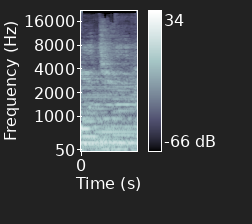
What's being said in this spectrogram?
好听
